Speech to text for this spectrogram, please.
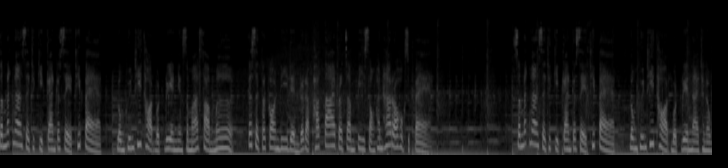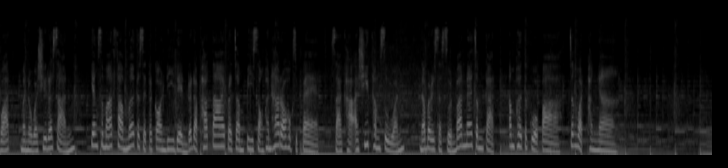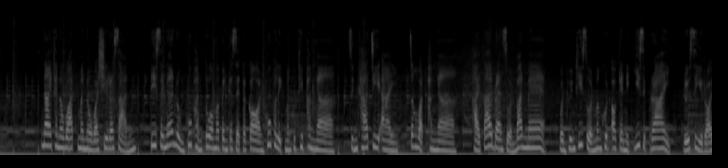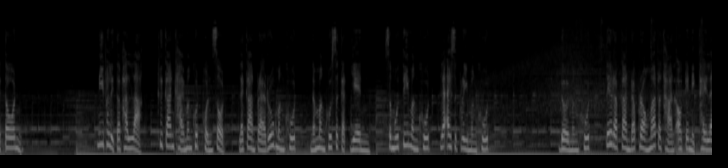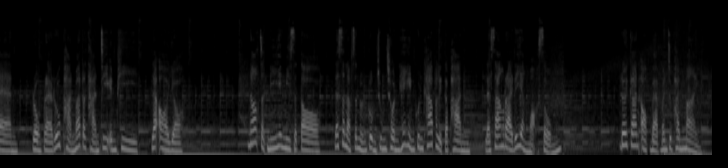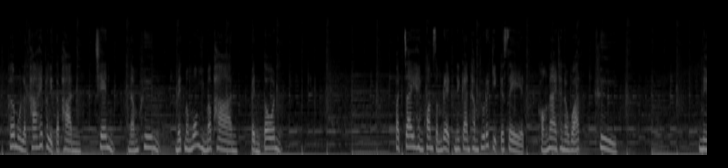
สำนักงานเศรษฐกิจการเกษตรที่ 8 ลงพื้นที่ถอดบทเรียนยังสมาร์ทฟาร์มเมอร์ เกษตรกรดีเด่นระดับภาคใต้ประจำปี 2568 สำนักงานเศรษฐกิจการเกษตรที่ 8 ลงพื้นที่ถอดบทเรียนนายธนวัฒน์มโนวชิรสันยังสมาร์ทฟาร์มเมอร์เกษตรกรดีเด่นระดับภาคใต้ประจำปี 2568 สาขาอาชีพทำสวน ณ บริษัทสวนบ้านแม่จำกัด อำเภอตะกัวป่า จังหวัดพังงา นายธนวัฒน์มโนวชิรสัน ดีไซเนอร์หนุ่มผู้ผันตัวมาเป็นเกษตรกรผู้ผลิตมังคุดที่พังงา สินค้า GI จังหวัดพังงา ภายใต้แบรนด์สวนบ้านแม่ บนพื้นที่สวนมังคุดออร์แกนิก 20 ไร่ หรือ 400 ต้น มีผลิตภัณฑ์หลัก คือการขายมังคุดผลสด และการแปรรูปมังคุด น้ำมังคุดสกัดเย็น สมูทตี้มังคุด และไอศกรีมมังคุด โดยมังคุดได้รับการรับรองมาตรฐานออร์แกนิกไทยแลนด์ โรงแปรรูปผ่านมาตรฐาน GMP และออยนอกจากนี้ยังมีสตอและสนับสนุนกลุ่มชุมชนให้เห็นคุณค่าผลิตภัณฑ์ และสร้างรายได้อย่างเหมาะสม โดยการออกแบบบรรจุภัณฑ์ใหม่ เพิ่มมูลค่าให้ผลิตภัณฑ์ เช่น น้ำผึ้ง เม็ดมะม่วงหิมพานต์เป็นต้น ปัจจัยแห่งความสำเร็จในการทำธุรกิจเกษตรของนายธนวัฒน์คือ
